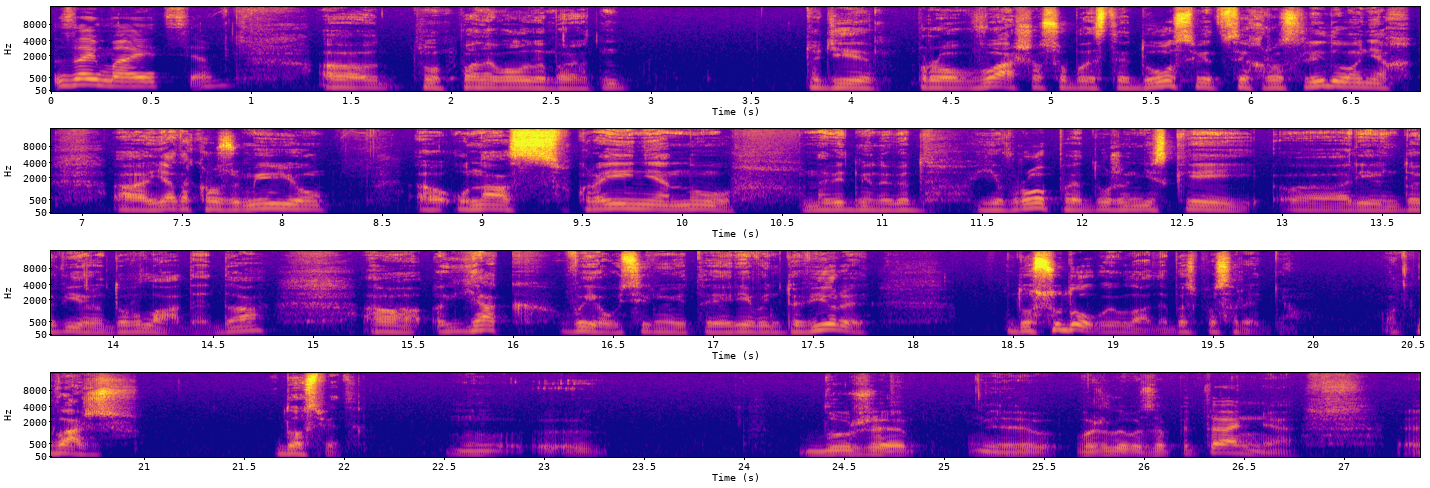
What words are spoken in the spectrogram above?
займається. А, ну, пане Володимире, тоді про ваш особистий досвід в цих розслідуваннях. А, Я так розумію, а, у нас в країні, ну на відміну від Європи, дуже низький е, рівень довіри до влади. Да? А, Як ви оцінюєте рівень довіри до судової влади безпосередньо? От ваш досвід. Ну, е, дуже е, важливе запитання. Е,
